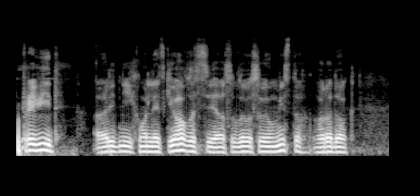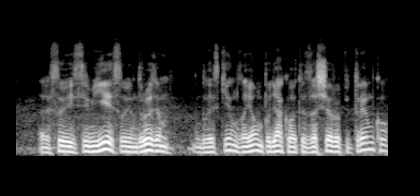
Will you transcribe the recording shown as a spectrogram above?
привіт. рідній Хмельницькій області, а особливо своєму місту, городок, е, своїй сім'ї, своїм друзям, близьким, знайомим подякувати за щиру підтримку.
